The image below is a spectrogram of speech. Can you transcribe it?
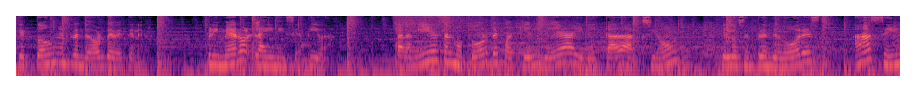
que todo un emprendedor debe tener. Primero, la iniciativa. Para mí es el motor de cualquier idea y de cada acción que los emprendedores hacen,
